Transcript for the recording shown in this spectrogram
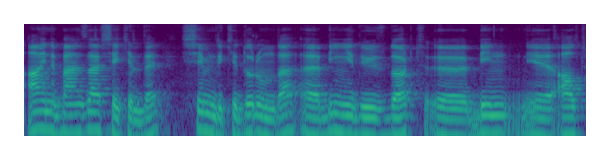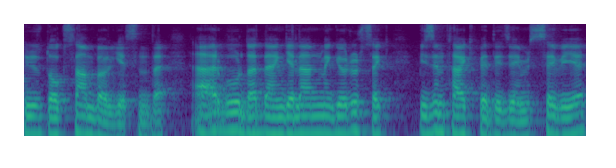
Aynı benzer şekilde şimdiki durumda e, 1704 e, 1690 bölgesinde. Eğer burada dengelenme görürsek bizim takip edeceğimiz seviye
